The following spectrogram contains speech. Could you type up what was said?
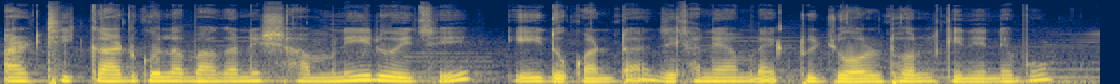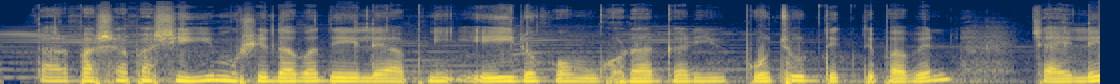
আর ঠিক কাঠগোলা বাগানের সামনেই রয়েছে এই দোকানটা, যেখানে আমরা একটু জল ঢল কিনে নেব। তার পাশাপাশি মুর্শিদাবাদে এলে আপনি এই রকম ঘোড়ার গাড়ি প্রচুর দেখতে পাবেন। চাইলে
